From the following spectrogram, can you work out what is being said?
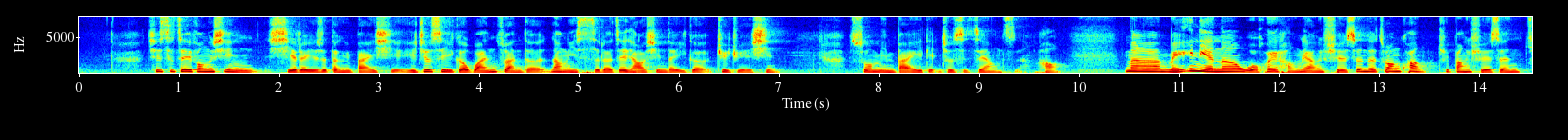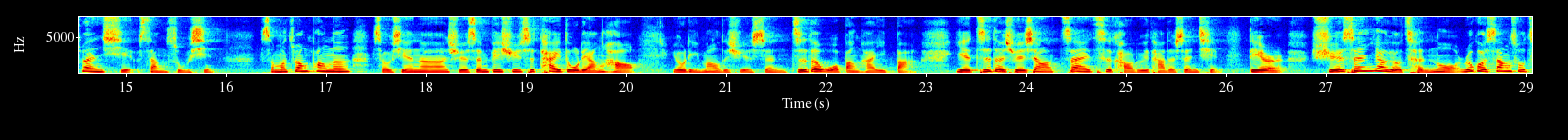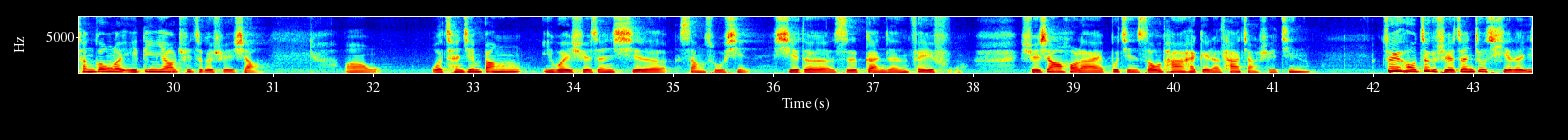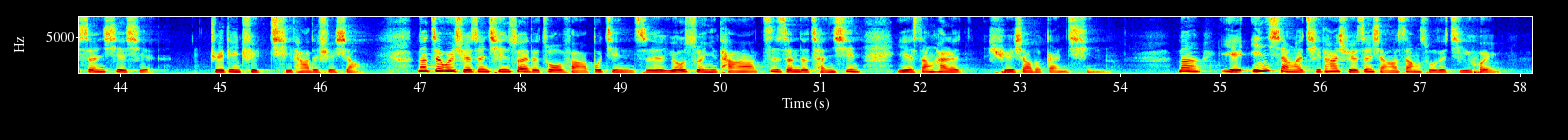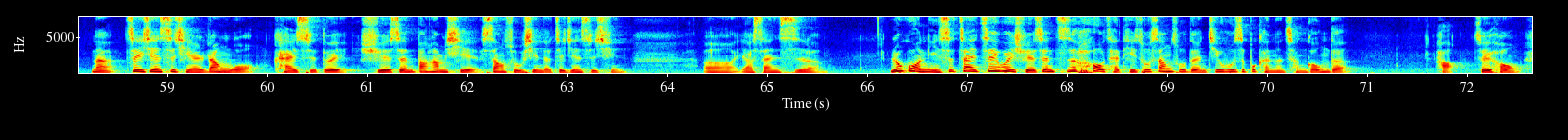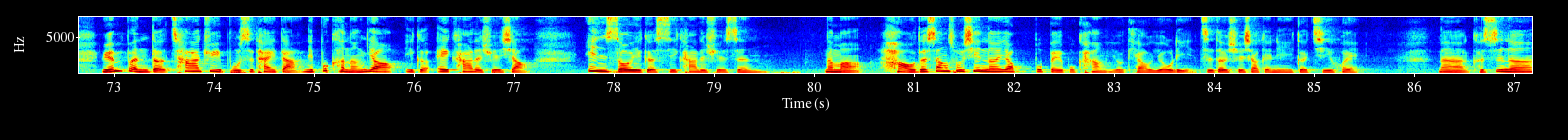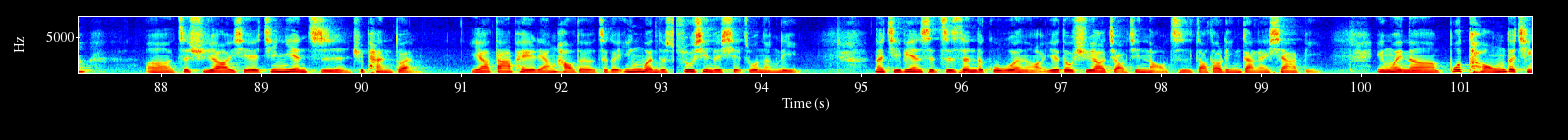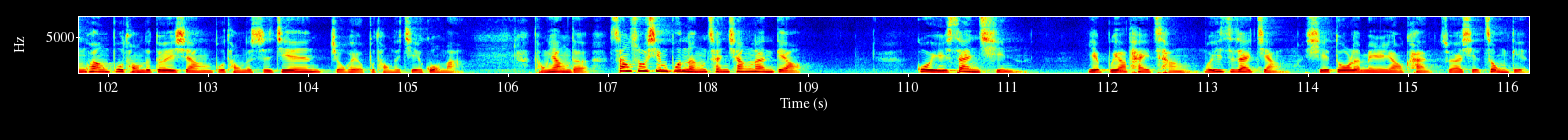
其实这封信写了也是等于白写，也就是一个婉转的让你死了这条心的一个拒绝信。说明白一点就是这样子。好，那每一年呢，我会衡量学生的状况，去帮学生撰写上诉信。什么状况呢？首先呢，学生必须是态度良好、有礼貌的学生，值得我帮他一把，也值得学校再次考虑他的申请。第二，学生要有承诺，如果上诉成功了，一定要去这个学校。啊、我曾经帮一位学生写了上诉信，写的是感人肺腑。学校后来不仅收他，还给了他奖学金。最后，这个学生就写了一声谢谢。决定去其他的学校，那这位学生轻率的做法，不仅是有损于他自身的诚信，也伤害了学校的感情，那也影响了其他学生想要上诉的机会。那这件事情也让我开始对学生帮他们写上诉信的这件事情，呃，要三思了。如果你是在这位学生之后才提出上诉的人，几乎是不可能成功的。好，最后原本的差距不是太大，你不可能要一个 A 咖的学校硬收一个 C 咖的学生。那么好的上诉信呢，要不卑不亢，有条有理，值得学校给你一个机会。那可是呢，呃，这需要一些经验值去判断，也要搭配良好的这个英文的书信的写作能力。那即便是资深的顾问啊，也都需要绞尽脑汁，找到灵感来下笔。因为呢，不同的情况、不同的对象、不同的时间，就会有不同的结果嘛。同样的，上诉信不能陈腔滥调，过于煽情，也不要太长。我一直在讲，写多了没人要看，所以要写重点。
